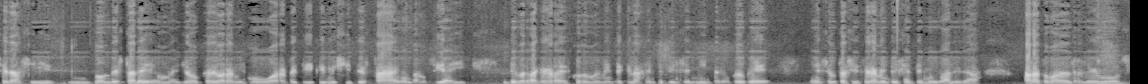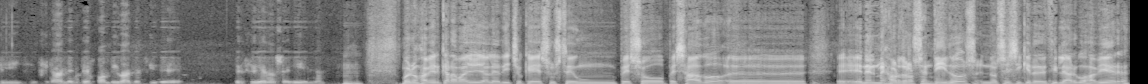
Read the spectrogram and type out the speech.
será así. ¿Dónde estaré? Hombre, yo creo ahora mismo voy a repetir que mi sitio está en Andalucía y de verdad que agradezco enormemente que la gente piense en mí, pero creo que en Ceuta sinceramente hay gente muy válida para tomar el relevo si, si finalmente Juan Vivas decide decide no seguir, ¿no? Bueno, Javier Caraballo ya le ha dicho que es usted un peso pesado, eh, en el mejor de los sentidos. No sé si quiere decirle algo, Javier.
